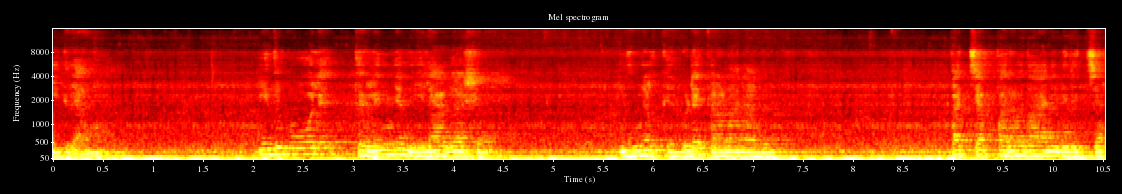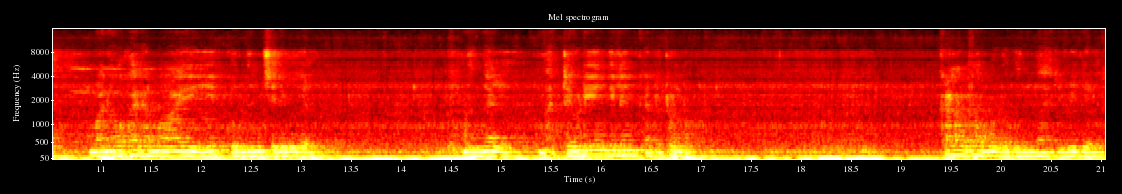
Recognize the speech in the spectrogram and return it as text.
ഈ ഗ്രാമം. ഇതുപോലെ തെളിഞ്ഞ നീലാകാശം നിങ്ങൾക്ക് എവിടെ കാണാനാകും? പച്ച പർവതാനി വിരിച്ച മനോഹരമായ ഈ കുന്നിൻ ചെരുവുകൾ മറ്റെവിടെയെങ്കിലും കണ്ടിട്ടുണ്ടോ? കളകളമൊഴുകുന്ന അരുവികളും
